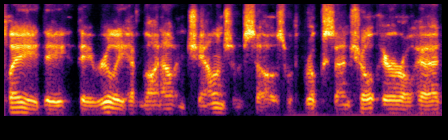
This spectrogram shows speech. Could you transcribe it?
played; they they really have gone out and challenged themselves with Brook Central, Arrowhead,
